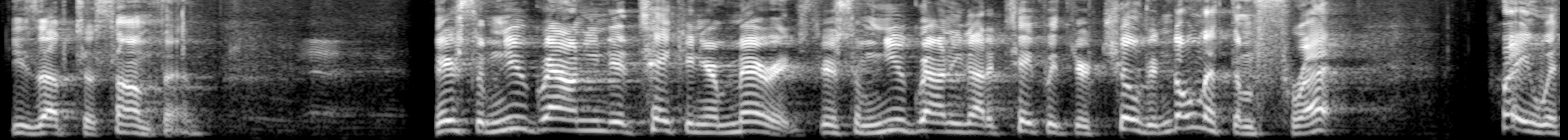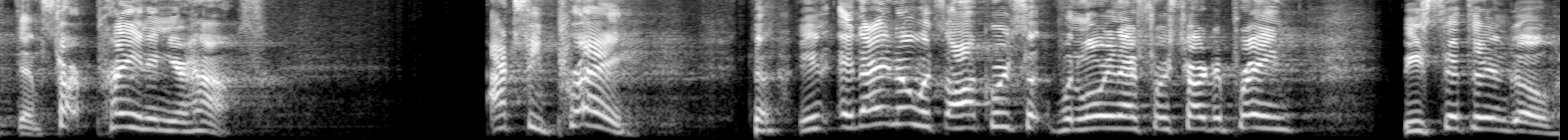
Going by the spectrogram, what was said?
He's up to something. There's some new ground you need to take in your marriage. There's some new ground you got to take with your children. Don't let them fret. Pray with them. Start praying in your house. Actually, pray. And I know it's awkward. When Lori and I first started praying, we sit there and go,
